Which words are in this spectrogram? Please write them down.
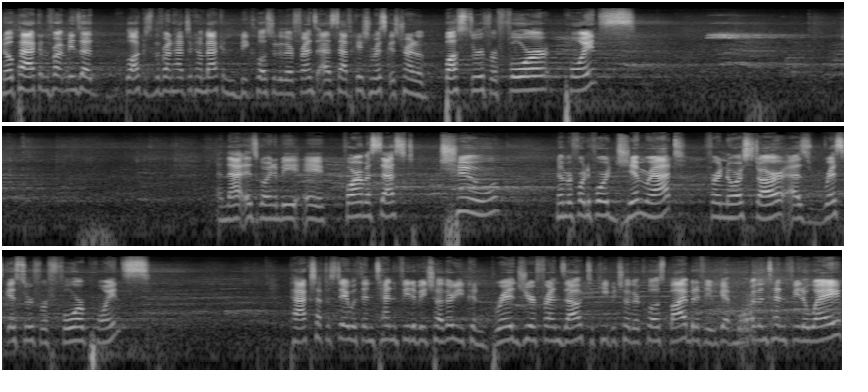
No pack in the front means that blockers at the front have to come back and be closer to their friends as Suffocation Risk is trying to bust through for four points. And that is going to be a forearm assessed two Number 44, Gym Rat for North Star as Risk is through for four points. Packs have to stay within 10 feet of each other. You can bridge your friends out to keep each other close by, but if you get more than 10 feet away,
